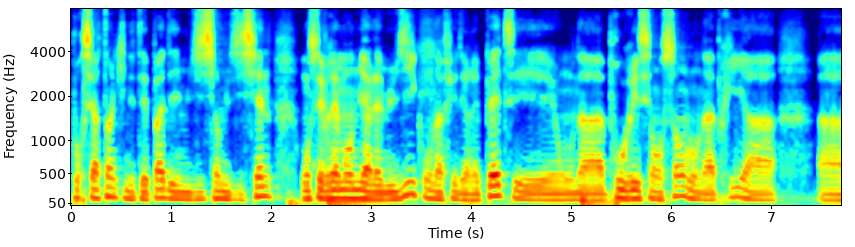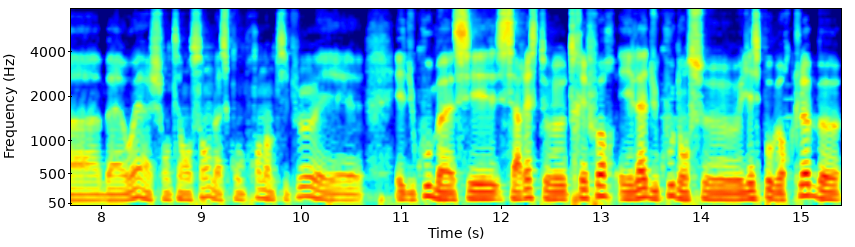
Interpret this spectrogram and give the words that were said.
pour certains qui n'étaient pas des musiciens musiciennes, on s'est vraiment mis à la musique, on a fait des répètes et on a progressé ensemble, on a appris à, à, bah ouais, à chanter ensemble, à se comprendre un petit peu et, et du coup bah, ça reste euh, très fort. Et là du coup dans ce Yes Power Club,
